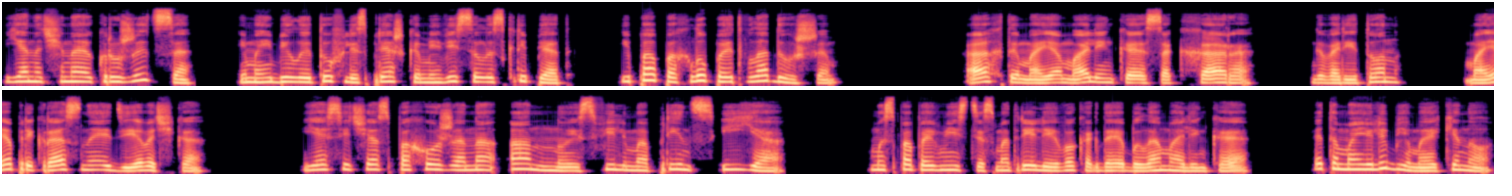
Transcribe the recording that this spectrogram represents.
Я начинаю кружиться, и мои белые туфли с пряжками весело скрипят, и папа хлопает в ладоши. «Ах ты моя маленькая Сакхара», — говорит он, Моя прекрасная девочка. Я сейчас похожа на Анну из фильма «Принц и я». Мы с папой вместе смотрели его, когда я была маленькая. Это мое любимое кино.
